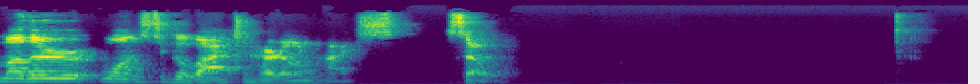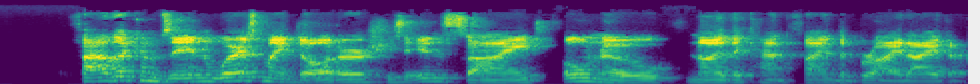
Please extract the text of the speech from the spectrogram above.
mother wants to go back to her own house. So father comes in. Where's my daughter? She's inside. Oh no! Now they can't find the bride either.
